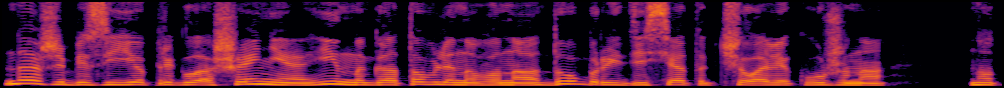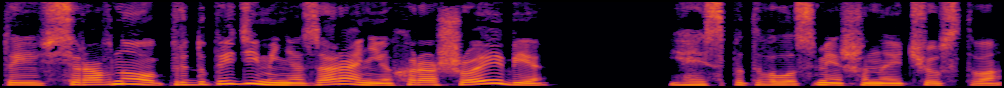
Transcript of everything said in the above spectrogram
даже без ее приглашения и наготовленного на добрый десяток человек ужина. Но ты все равно предупреди меня заранее, хорошо, Эбби?» Я испытывала смешанное чувство.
